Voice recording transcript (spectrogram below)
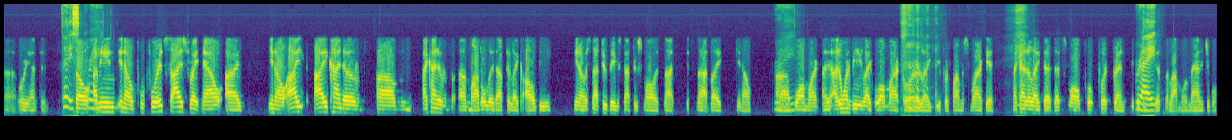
uh, oriented. that is So great. I mean, you know, for, for its size right now, I, you know, I I kind of um, I kind of uh, model it after like Aldi. You know, it's not too big, it's not too small, it's not it's not like you know uh. Walmart. I, I don't want to be like Walmart or like Buford Farmers Market. I kind of like that that small footprint because Right. it's just a lot more manageable.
